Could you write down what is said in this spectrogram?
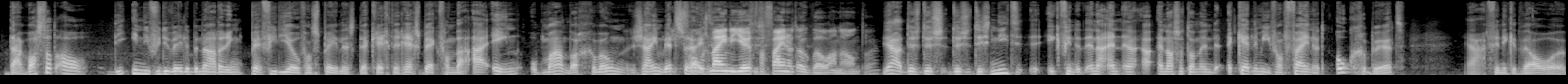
Daar was dat al, die individuele benadering per video van spelers. Daar kreeg de rechtsback van de A1 op maandag gewoon zijn is wedstrijd. volgens mij in de jeugd van Feyenoord ook wel aan de hand hoor. Ja, dus, dus, dus het is niet. Ik vind het. En, en, en als het dan in de Academy van Feyenoord ook gebeurt. Ja, vind ik het wel eh,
